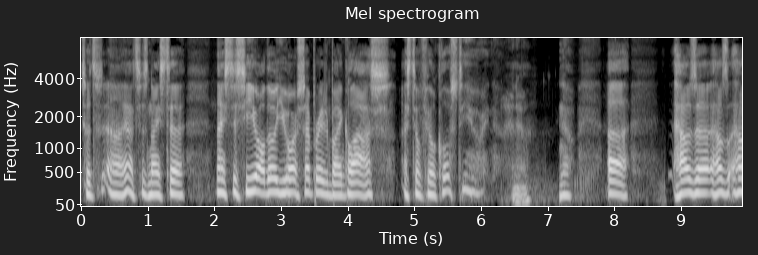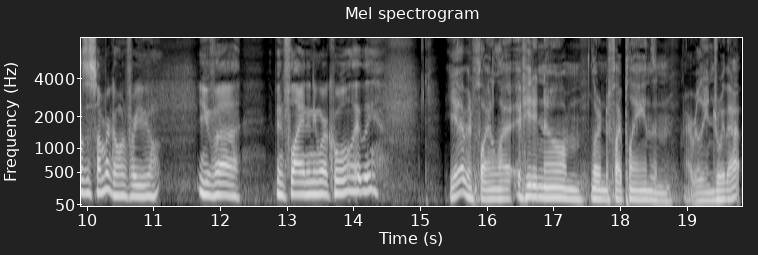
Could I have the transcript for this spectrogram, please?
So it's uh, yeah, it's just nice to nice to see you. Although you are separated by glass, I still feel close to you right now. I know. You know, uh, how's uh, how's how's the summer going for you? You've uh, been flying anywhere cool lately? Yeah, I've been flying a lot. If you didn't know, I'm learning to fly planes, and I really enjoy that.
